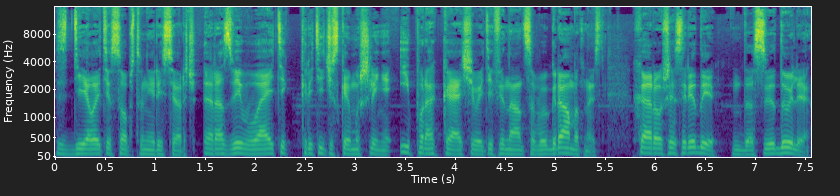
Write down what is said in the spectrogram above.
Сделайте собственный research, развивайте критическое мышление и прокачивайте финансовую грамотность. Хорошей среды, до свидули.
